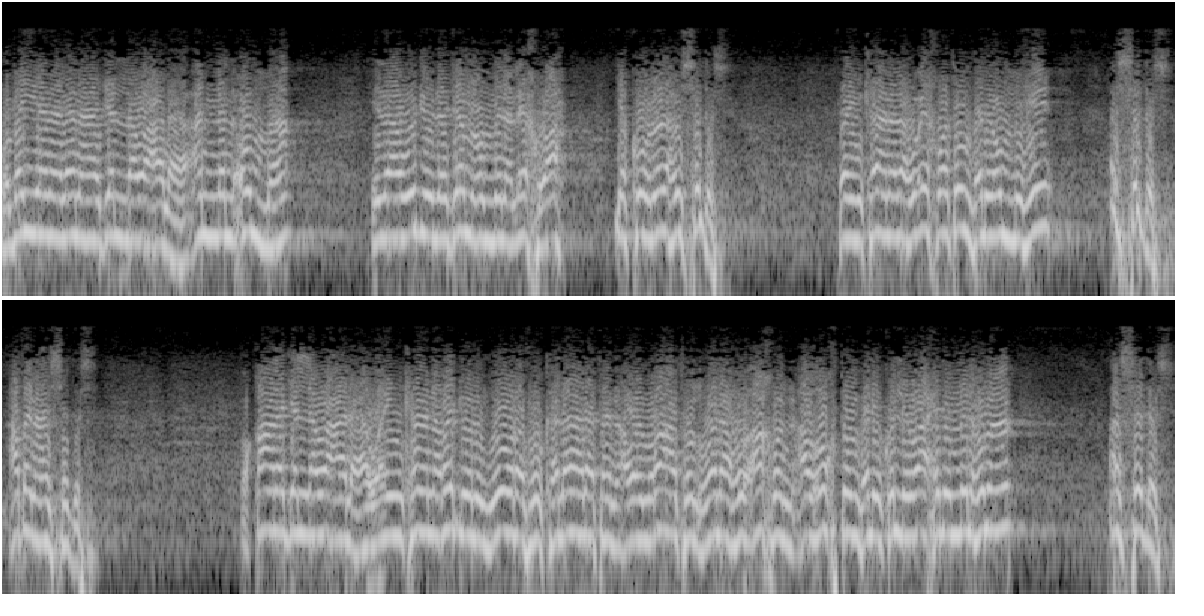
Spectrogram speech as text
وبين لنا جل وعلا أن الامه إذا وجد جمع من الإخوة يكون له السدس فإن كان له إخوة فلأمه السدس أعطيناها السدس. وقال جل وعلا وإن كان رجل يورث كلالة أو امرأة وله أخ أو أخت فلكل واحد منهما السدس.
